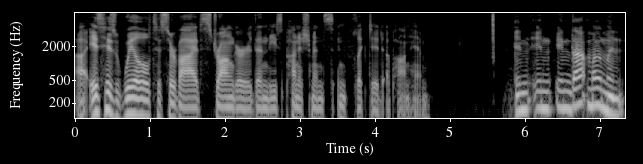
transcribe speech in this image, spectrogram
Uh, is his will to survive stronger than these punishments inflicted upon him? In, in, in that moment,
